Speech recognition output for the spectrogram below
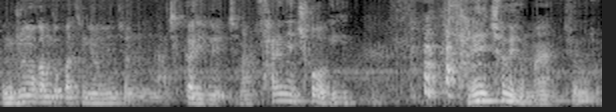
봉준호 감독 같은 경우는 저는 아직까지도 있지만 살인의 추억이 살인의 추억이 정말 최고죠.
